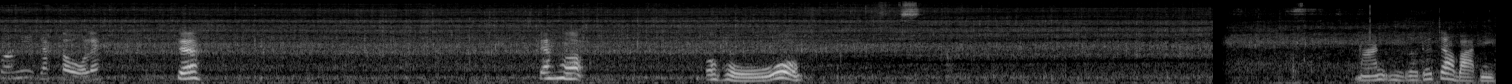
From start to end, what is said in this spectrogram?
บ่มีจักโตเลยเจ้าจ้าเห อะโอ้โหมานอีกแล้วเด้อเจ้าบาทนี่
